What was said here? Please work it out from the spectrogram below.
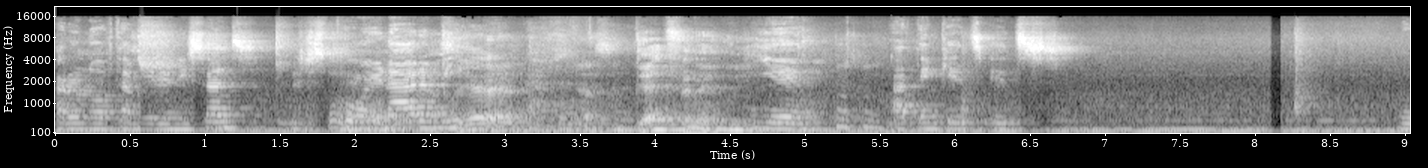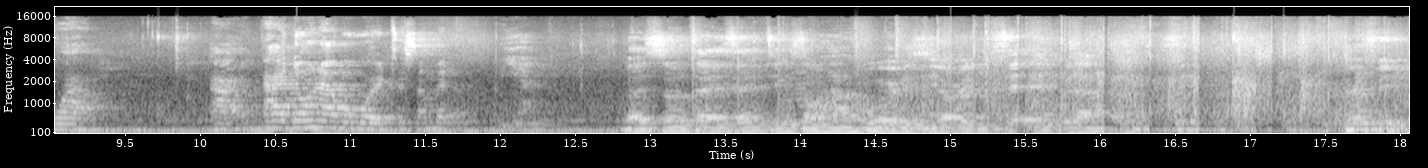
I don't know if that made any sense. It's just pouring out of me. Yeah, definitely. Yeah, I think it's it's. Wow. I, I don't have a word to sum it up. But sometimes some things don't have words. You already said it without having to say it. Perfect.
